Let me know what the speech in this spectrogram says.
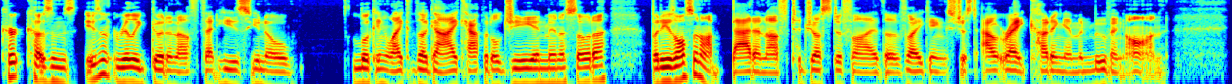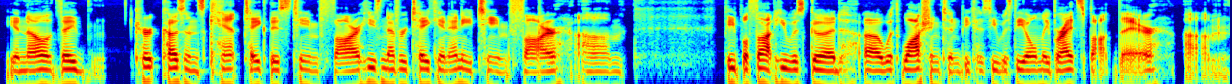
Kirk Cousins isn't really good enough that he's, you know, looking like the guy, capital G, in Minnesota, but he's also not bad enough to justify the Vikings just outright cutting him and moving on. You know, they. Kirk Cousins can't take this team far. He's never taken any team far. Um, people thought he was good uh, with Washington because he was the only bright spot there. Um,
